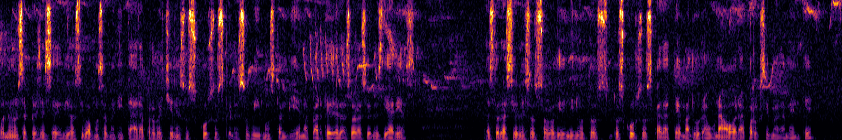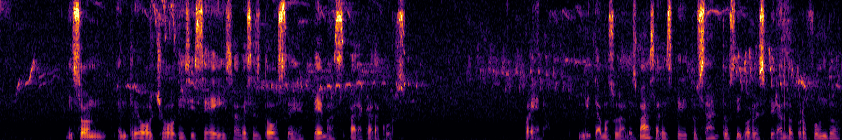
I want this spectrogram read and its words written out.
ponernos en presencia de Dios y vamos a meditar. Aprovechen esos cursos que les subimos también, aparte de las oraciones diarias. Las oraciones son solo 10 minutos. Los cursos, cada tema dura una hora aproximadamente. Y son entre 8 o 16, a veces 12 temas para cada curso. Bueno, invitamos una vez más al Espíritu Santo. Sigo respirando profundo,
